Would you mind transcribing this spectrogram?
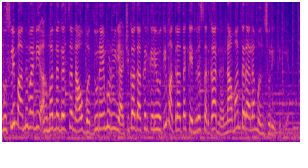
मुस्लिम बांधवांनी अहमदनगरचं नाव बदलू नये म्हणून याचिका दाखल केली होती. मात्र आता केंद्र सरकारनं नामांतराला मंजुरी दिली आहे.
